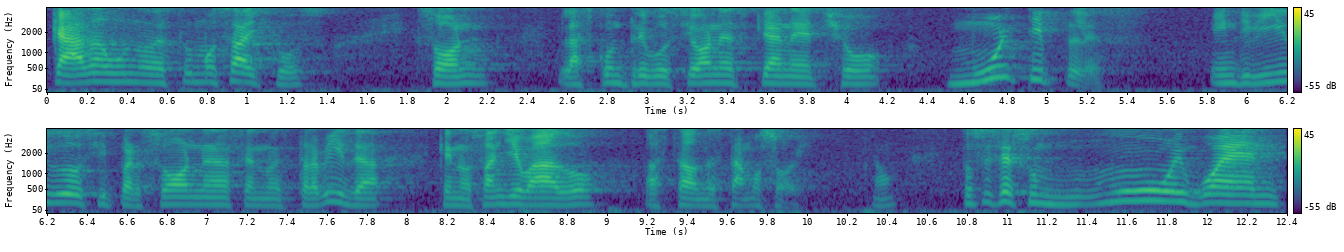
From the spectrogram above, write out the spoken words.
cada uno de estos mosaicos, son las contribuciones que han hecho múltiples individuos y personas en nuestra vida que nos han llevado hasta donde estamos hoy. Entonces es un muy buen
